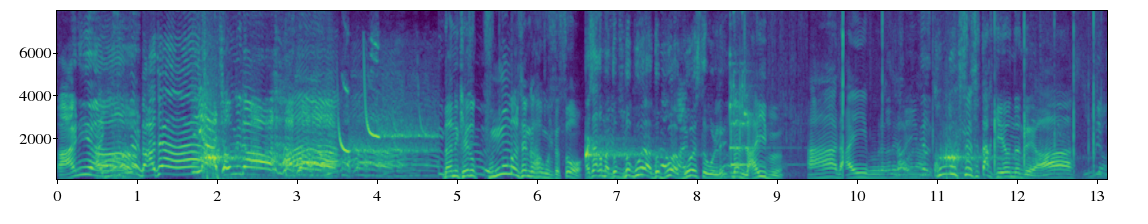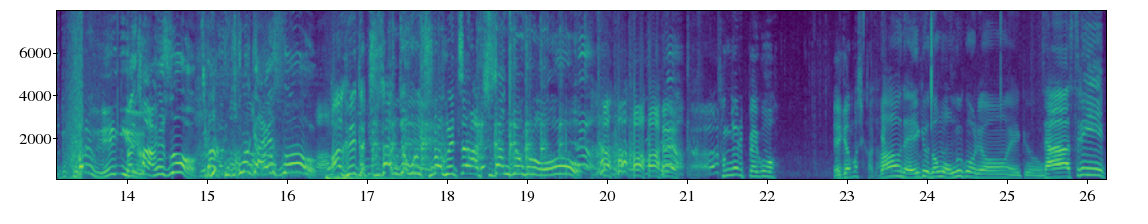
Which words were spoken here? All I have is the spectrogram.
아니야. 아 이성열 맞아. 야 접니다. 나는 계속 군무만 생각하고 있었어. 아 잠깐만 너, 너 뭐야? 너 뭐야? 뭐였어 원래? 난 라이브. 아 라이브라서. 콩국수에서 딱 얘였는데 아. 칼을 왜 얘기해? 나칼안 했어. 나 국수밖에 안 했어. 아 그러니까 추상적으로 주라 그랬잖아. 추상적으로. 성렬이 빼고 얘기 한 번씩 가자. 아 근데 애교 너무 오글거려 애교. 자, 3, 2, 1.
